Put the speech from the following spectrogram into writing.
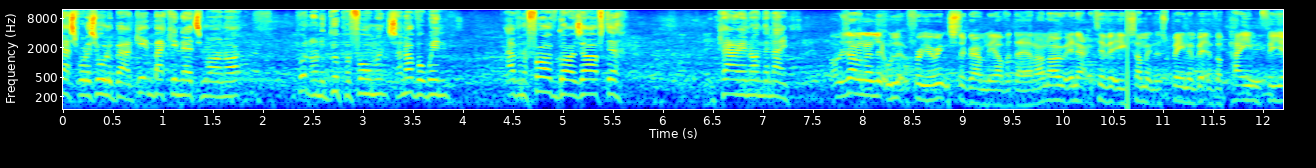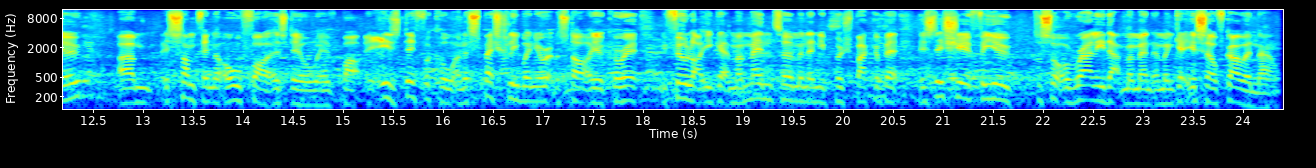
that's what it's all about. Getting back in there tomorrow night, putting on a good performance, another win, having a five guys after, and carrying on the name. I was having a little look through your Instagram the other day, and I know inactivity is something that's been a bit of a pain for you. Um, it's something that all fighters deal with, but it is difficult, and especially when you're at the start of your career, you feel like you get momentum and then you push back a bit. Is this year for you to sort of rally that momentum and get yourself going now?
